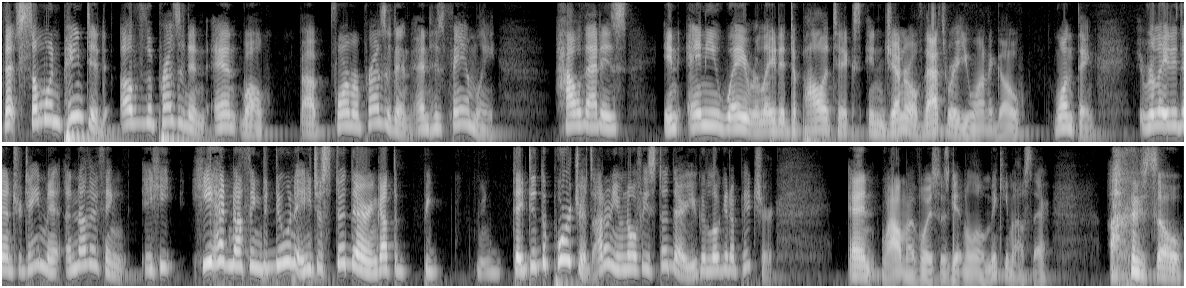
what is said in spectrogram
that someone painted of the president and, well, uh, former president and his family. How that is in any way related to politics in general, if that's where you want to go, one thing. Related to entertainment, another thing. He he had nothing to do in it. He just stood there and got the. they did the portraits. I don't even know if he stood there. You could look at a picture. And wow, my voice was getting a little Mickey Mouse there. so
